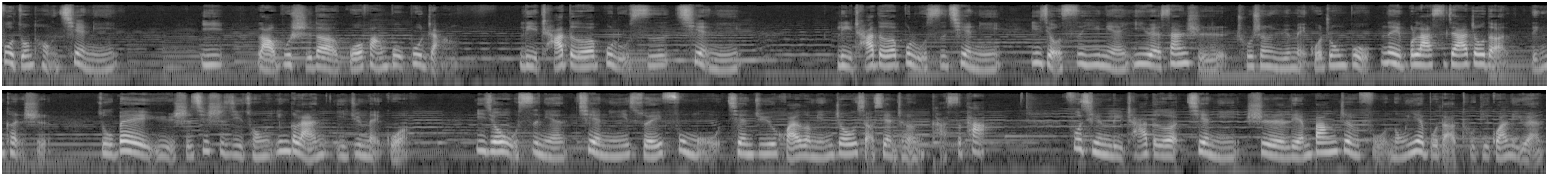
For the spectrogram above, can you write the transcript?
副总统切尼。一、老布什的国防部部长理查德·布鲁斯·切尼。理查德·布鲁斯·切尼，一九四一年一月三十日出生于美国中部内布拉斯加州的林肯市，祖辈于十七世纪从英格兰移居美国。一九五四年，切尼随父母迁居怀俄明州小县城卡斯帕。父亲理查德·切尼是联邦政府农业部的土地管理员。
